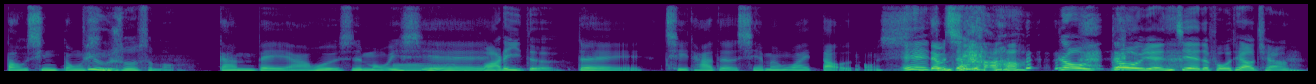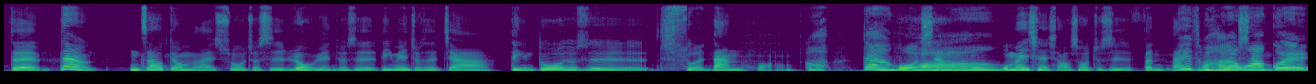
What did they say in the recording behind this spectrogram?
包新东西，譬如说什么？干贝啊，或者是某一些华丽的，对其他的邪门外道的东西。哎，对不起，肉肉圆界的佛跳墙。对，但你知道，对我们来说，就是肉圆，就是里面就是加顶多就是笋、蛋黄哦，蛋黄或香菇。我们以前小时候就是分蛋黄，哎，怎么好像碗粿？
